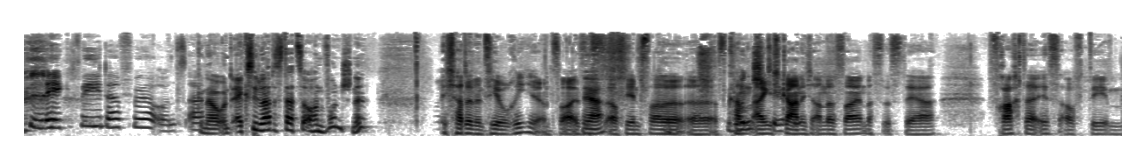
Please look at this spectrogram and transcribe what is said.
legt wieder für uns ab. Genau. Und Exi, du hattest dazu auch einen Wunsch, ne? Ich hatte eine Theorie und zwar ist Ja. es auf jeden Fall, äh, es kann eigentlich gar nicht anders sein, dass es der Frachter ist, auf dem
